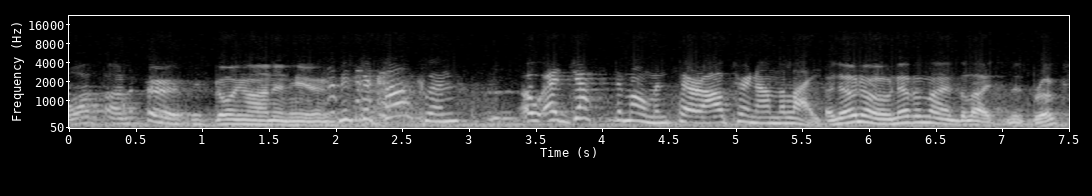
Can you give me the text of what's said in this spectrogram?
What on earth is going on in here? Mr. Conklin. Oh, uh, just a moment, sir. I'll turn on the light. Uh, no, no, never mind the lights, Miss Brooks.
